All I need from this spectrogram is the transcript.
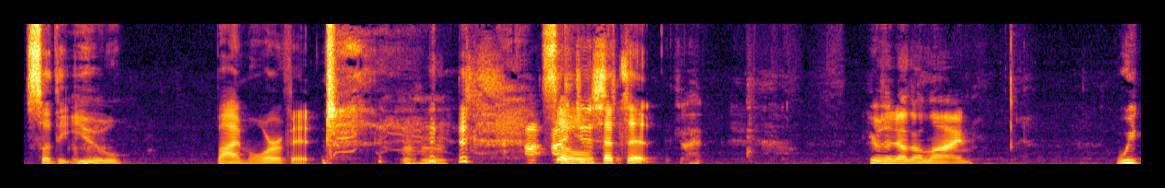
so that you buy more of it. Mhm. I, so I just that's it. Here's another line. We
